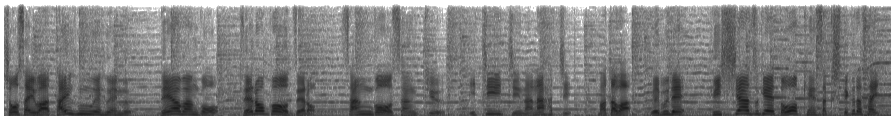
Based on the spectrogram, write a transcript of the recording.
詳細は台風 FM 電話番号050-3539-1178またはウェブでフィッシャーズゲートを検索してください。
